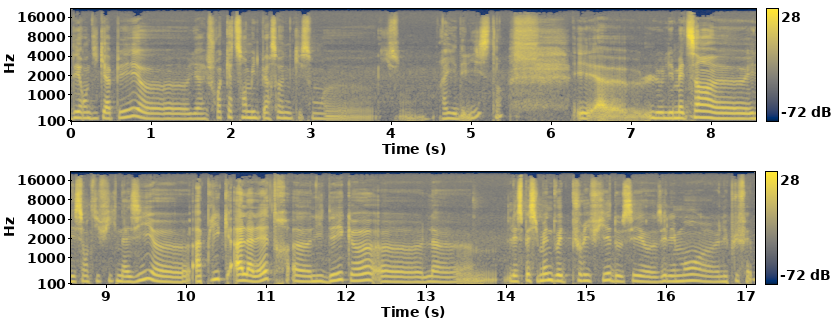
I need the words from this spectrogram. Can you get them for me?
des handicapés. Il y a, je crois, 400 000 personnes qui sont, qui sont rayées des listes. Hein. Et les médecins et les scientifiques nazis appliquent à la lettre l'idée que l'espèce humaine doit être purifiée de ces éléments les plus faibles.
